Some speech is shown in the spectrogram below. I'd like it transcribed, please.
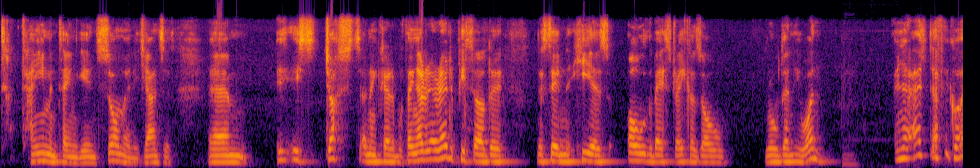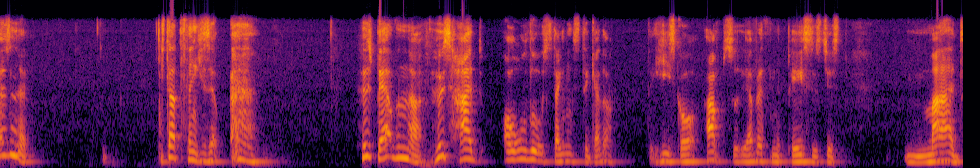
t- time and time again so many chances. Um, it, it's just an incredible thing. I, I read a piece of the they're saying that he is all the best strikers all rolled into one, mm. and it's difficult, isn't it? You start to think, it who's better than that? Who's had all those things together that he's got? Absolutely everything. The pace is just mad,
